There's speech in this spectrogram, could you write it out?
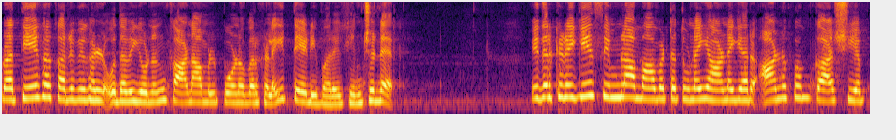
பிரத்யேக கருவிகள் உதவியுடன் காணாமல் போனவர்களை தேடி வருகின்றனர். இதற்கிடையே சிம்லா மாவட்ட துணை ஆணையர் அனுபம் காஷ்யப்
